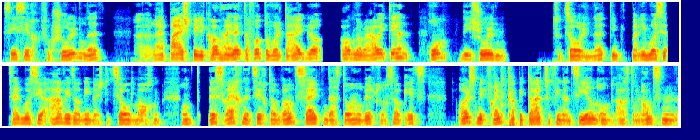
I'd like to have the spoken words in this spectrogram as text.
sie sich verschulden. Nicht? Äh, ein Beispiel, ich kann halt nicht eine Photovoltaikanlage tun, um die Schulden zu zahlen. Nicht? Weil ich muss ja selbst muss ja auch wieder eine Investition machen. Und das rechnet sich dann ganz selten, dass da einer wirklich sagt, jetzt alles mit Fremdkapital zu finanzieren und aus der ganzen,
